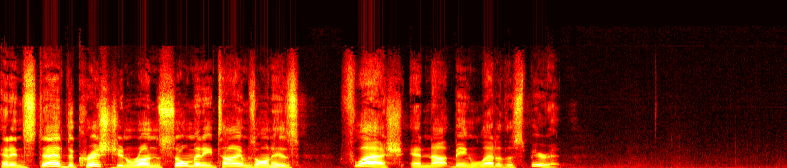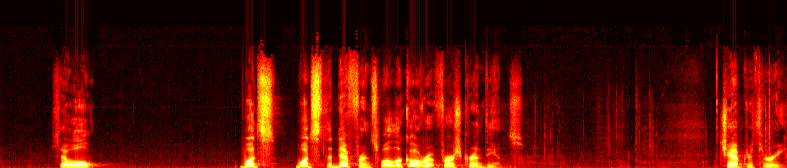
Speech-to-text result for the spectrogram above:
And instead, the Christian runs so many times on his flesh and not being led of the Spirit. Say, well, what's, what's the difference? Well, look over at 1 Corinthians chapter 3.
